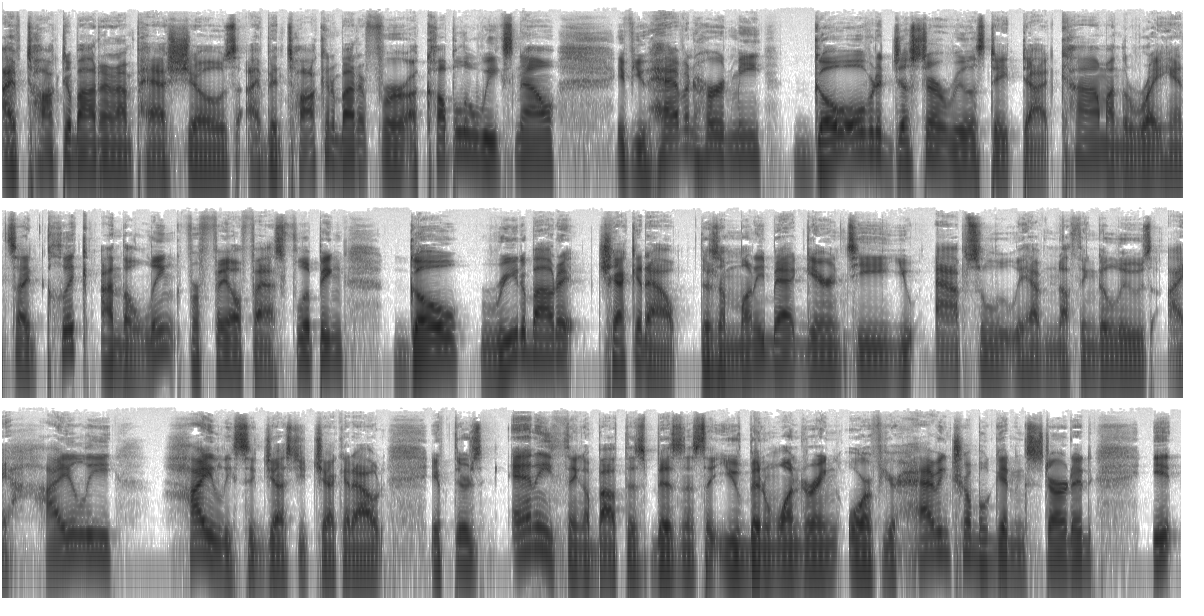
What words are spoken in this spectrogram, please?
I've talked about it on past shows. I've been talking about it for a couple of weeks now. If you haven't heard me, go over to juststartrealestate.com on the right hand side. Click on the link for Fail Fast Flipping. Go read about it. Check it out. There's a money back guarantee. You absolutely have nothing to lose. I highly, highly suggest you check it out. If there's anything about this business that you've been wondering, or if you're having trouble getting started, it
